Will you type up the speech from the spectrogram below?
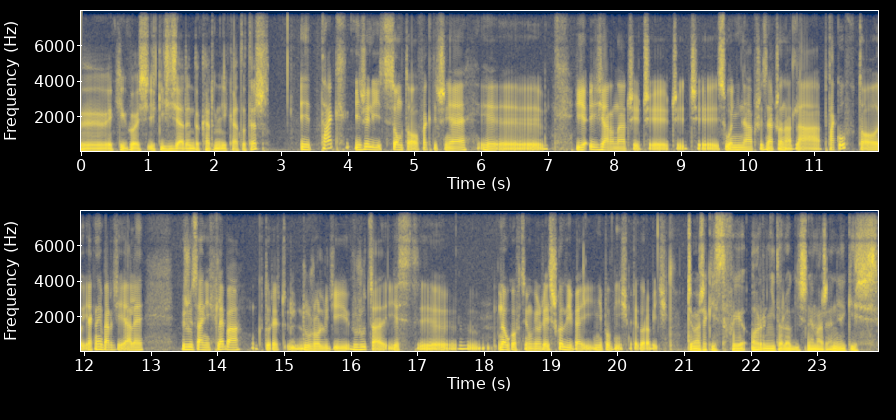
y, jakiegoś, jakichś ziaren do karmnika to też? Y, Tak, jeżeli są to faktycznie y, zi- ziarna czy, czy, czy, czy słonina przeznaczona dla ptaków, to jak najbardziej, ale wyrzucanie chleba, które dużo ludzi wyrzuca, jest, y, naukowcy mówią, że jest szkodliwe i nie powinniśmy tego robić. Czy masz jakieś swoje ornitologiczne marzenie, jakieś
